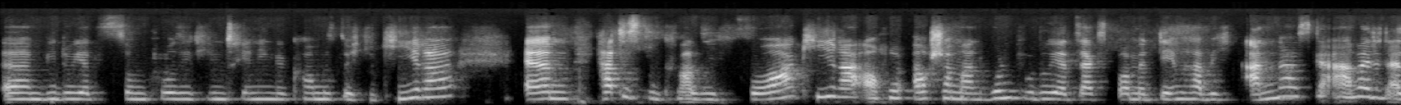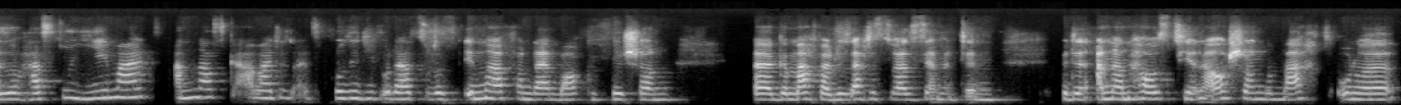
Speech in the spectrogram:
ähm, wie du jetzt zum positiven Training gekommen bist durch die Kira. Ähm, hattest du quasi vor Kira auch, auch schon mal einen Hund, wo du jetzt sagst, boah, mit dem habe ich anders gearbeitet? Also hast du jemals anders gearbeitet als positiv oder hast du das immer von deinem Bauchgefühl schon äh, gemacht? Weil du sagtest, du hast es ja mit den, mit den anderen Haustieren auch schon gemacht, ohne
